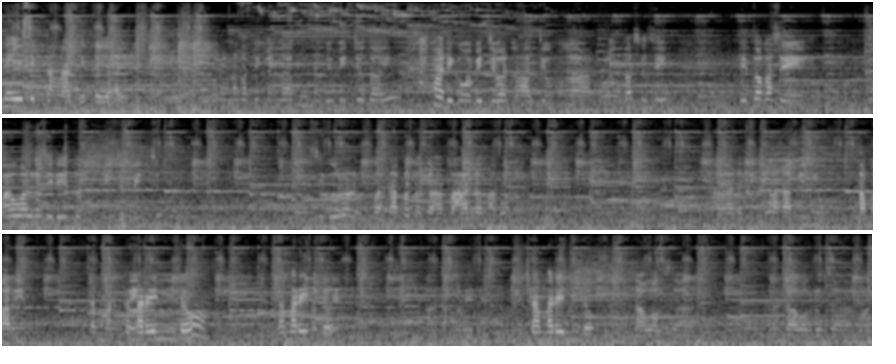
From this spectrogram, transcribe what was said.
Ano, iniisip lang natin kaya ay parang nakatingin natin, nagbibideo tayo. Hindi ko mabidyohan lahat yung mga prontas kasi dito kasi bawal kasi dito mag-video-video. Siguro ba- dapat nagpaalam ako. Ah, natingkuhan namin yung tamarin. tama, tamarindo. Tamarindo. Tamarin. Ah, tamarin. Tamarindo. Tawag sa tawag doon sa mga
